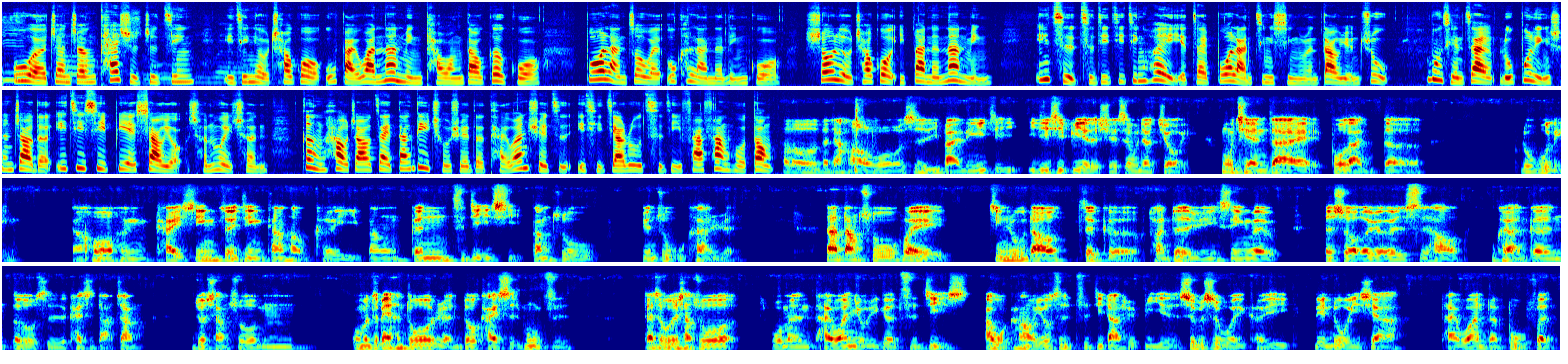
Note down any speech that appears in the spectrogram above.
乌俄战争开始至今，已经有超过五百万难民逃亡到各国。波兰作为乌克兰的邻国，收留超过一半的难民，因此慈济基金会也在波兰进行人道援助。目前在卢布林深造的医技系毕业校友陈伟成，更号召在当地求学的台湾学子一起加入慈济发放活动。Hello，大家好，我是一百零一级医技系毕业的学生，我叫 Joy，目前在波兰的卢布林，然后很开心，最近刚好可以帮跟慈济一起帮助援助乌克兰人。那当初会进入到这个团队的原因，是因为那时候二月二十四号，乌克兰跟俄罗斯开始打仗，就想说，嗯，我们这边很多人都开始募资，但是我就想说，我们台湾有一个慈济，啊，我刚好又是慈济大学毕业，是不是我也可以联络一下台湾的部分，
